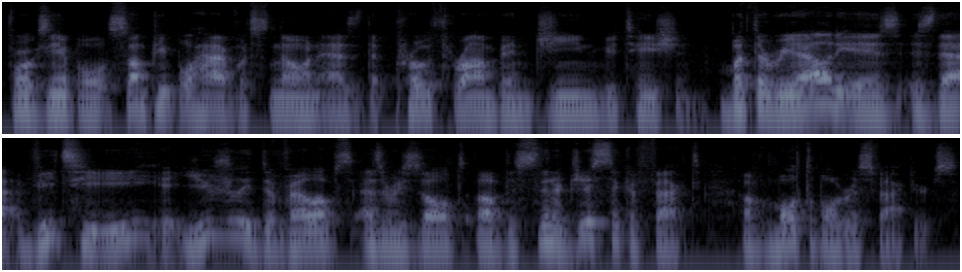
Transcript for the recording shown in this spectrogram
For example, some people have what's known as the prothrombin gene mutation. But the reality is is that VTE it usually develops as a result of the synergistic effect of multiple risk factors.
